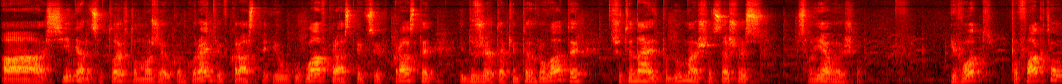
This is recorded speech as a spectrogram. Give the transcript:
А senior це той, хто може у конкурентів вкрасти, і у Google вкрасти, і всіх вкрасти, і дуже так інтегрувати, що ти навіть подумаєш, що це щось своє вийшло. І от, по факту,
